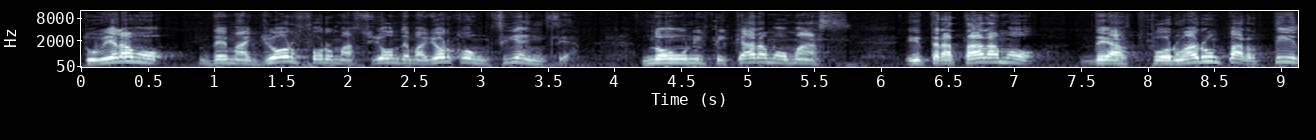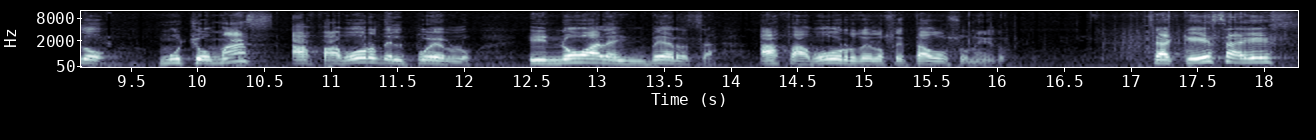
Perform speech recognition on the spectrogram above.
tuviéramos de mayor formación, de mayor conciencia, nos unificáramos más y tratáramos de formar un partido mucho más a favor del pueblo y no a la inversa, a favor de los Estados Unidos. O sea que esa es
